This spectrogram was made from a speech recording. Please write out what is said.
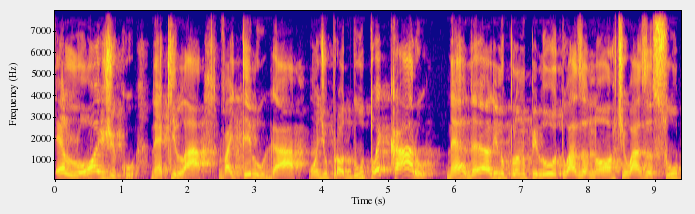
É lógico né, que lá vai ter lugar onde o produto é caro né? Ali no plano piloto, o Asa Norte, o Asa Sul,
